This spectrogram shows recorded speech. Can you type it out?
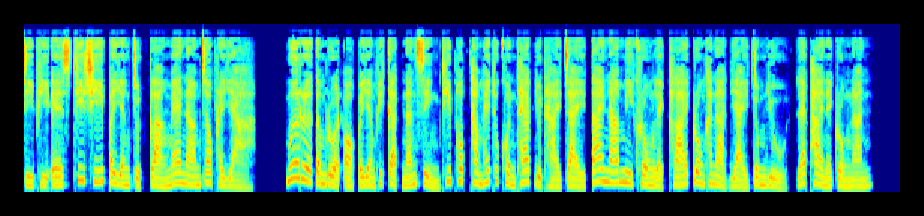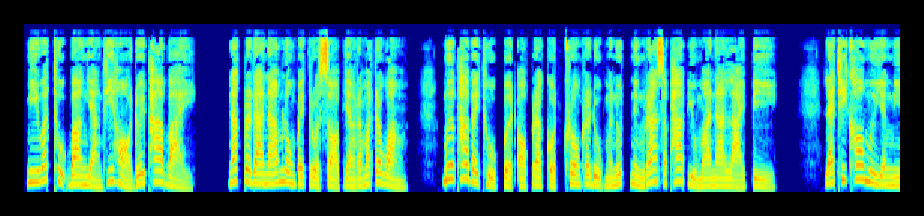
GPS ที่ชี้ไปยังจุดกลางแม่น้ำเจ้าพระยา เมื่อเรือตำรวจออกไปยังพิกัดนั้นสิ่งที่พบทำให้ทุกคนแทบหยุดหายใจ ใต้น้ำมีโครงเหล็กคล้ายกรงขนาดใหญ่จมอยู่ และภายในกรงนั้น มีวัตถุบางอย่างที่ห่อด้วยผ้าใบ นักประดาน้ำลงไปตรวจสอบอย่างระมัดระวัง เมื่อผ้าใบถูกเปิดออกปรากฏโครงกระดูกมนุษย์หนึ่งร่างสภาพอยู่มานานหลายปี และที่ข้อมือยังมี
